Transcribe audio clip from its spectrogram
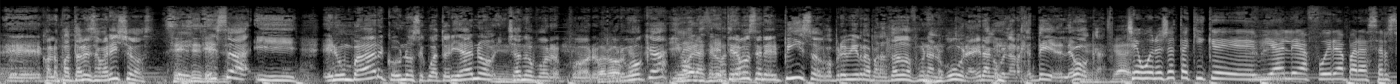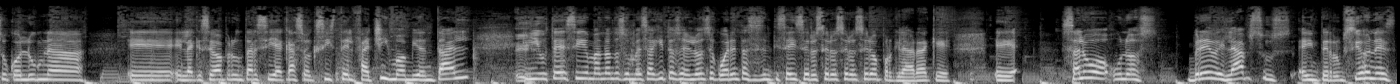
eh, con los pantalones amarillos. Sí, sí, sí, Esa y en un bar con unos ecuatorianos hinchando por, por, Por por Boca. boca. Y vos eras el Eh, otro. tiramos en el piso, compré birra para todos, fue una locura. Era como el argentino, el de boca. Claro. Che, bueno, ya está aquí que Viale afuera para hacer su columna eh, en la que se va a preguntar si acaso existe el fascismo ambiental. Y ustedes siguen mandando sus mensajitos en el 1140 66 000 porque la verdad que, eh, salvo unos breves lapsus e interrupciones,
